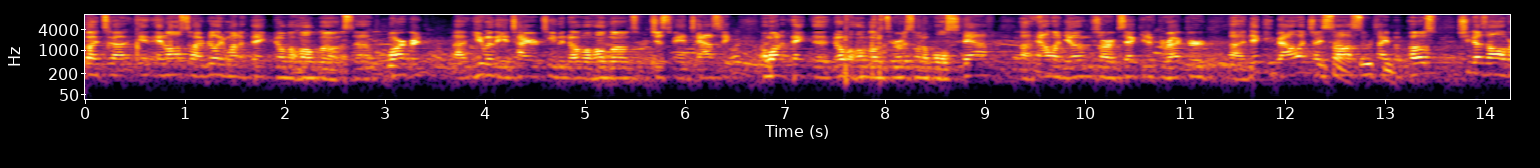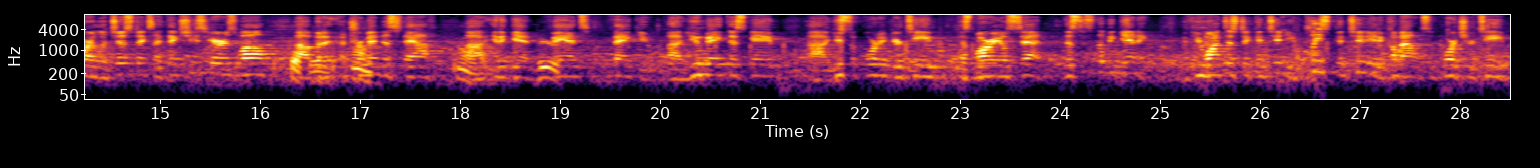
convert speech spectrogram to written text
But uh, and, and also, I really want to thank Nova Home Loans, uh, Margaret. Uh, you and the entire team at Nova Home Loans are just fantastic. I want to thank the Nova Home Loans Arizona Bowl staff. Uh, Alan Young's our executive director. Uh, Nikki Balich, I saw some type of post. She does all of our logistics. I think she's here as well. Uh, but a, a tremendous staff. Uh, and again, fans, thank you. Uh, you made this game. Uh, you supported your team. As Mario said, this is the beginning. If you want this to continue, please continue to come out and support your team.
